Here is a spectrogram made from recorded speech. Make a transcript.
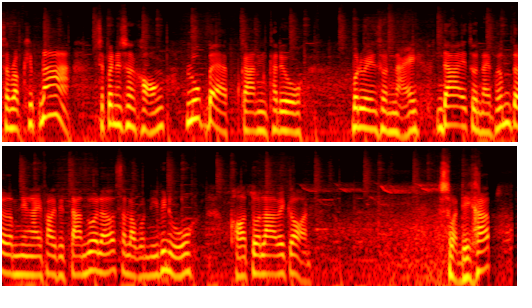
สำหรับคลิปหน้าจะเป็นในส่วนของรูปแบบการคาร์ดิโอ บริเวณส่วนไหนได้ส่วนไหนเพิ่มเติมยังไงฝากติดตามด้วยแล้วสำหรับวันนี้พี่หนูขอตัวลาไปก่อน สวัสดีครับ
